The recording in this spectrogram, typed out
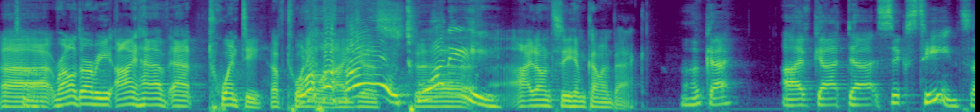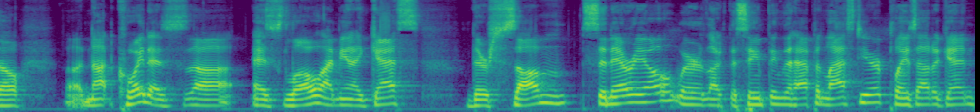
uh, ronald darby i have at 20 of 21 i Whoa, just uh, i don't see him coming back Okay. I've got uh, 16, so uh, not quite as uh, as low. I mean, I guess there's some scenario where like the same thing that happened last year plays out again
